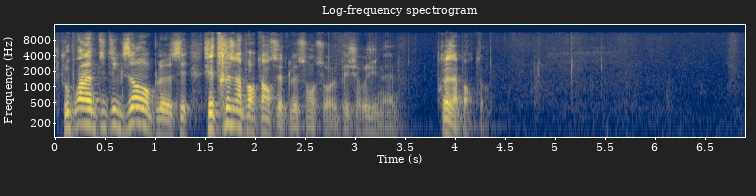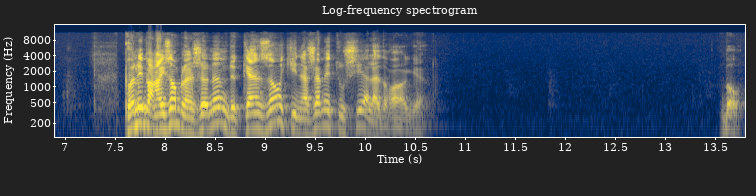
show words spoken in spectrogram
Je vous prends un petit exemple, c'est très important cette leçon sur le péché originel. Très important. Prenez par exemple un jeune homme de 15 ans qui n'a jamais touché à la drogue. Bon.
